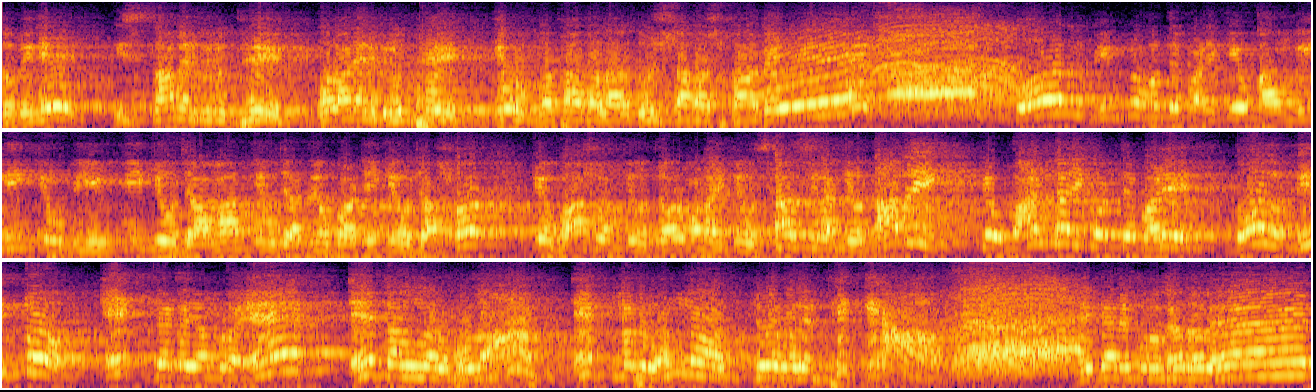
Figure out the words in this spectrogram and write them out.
জমিনে ইসলামের বিরুদ্ধে, কোরআনের বিরুদ্ধে কেউ কথা বলার দুঃসাহস পাবে? দল ভিন্ন হতে পারে। কেউ আওয়ামী লীগ কেউ বিএনপি কেউ জামাত কেউ জাতীয় পার্টি কেউ জাসদ কেউ বাসদ কেউ চরমনাই কেউ সারসিনা কেউ তাবলিগ কেউ বান্ডারি করতে পারে। দল ভিন্ন এক জায়গায় আমরা এক এক আল্লাহর গোলাম এক নবীর উম্মত। জুড়ে বলেন ঠিক কিনা? এখানে কোনো ভেদাভেদ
